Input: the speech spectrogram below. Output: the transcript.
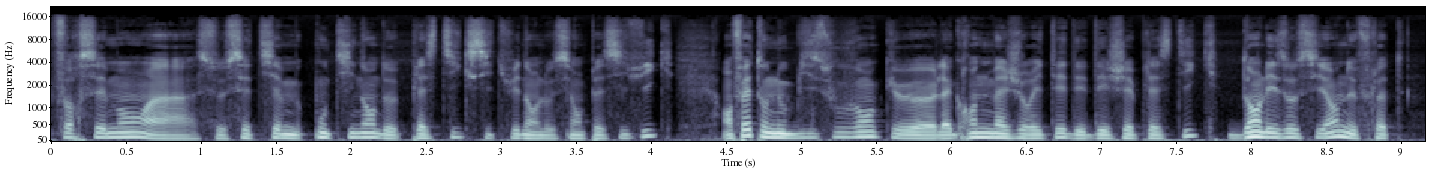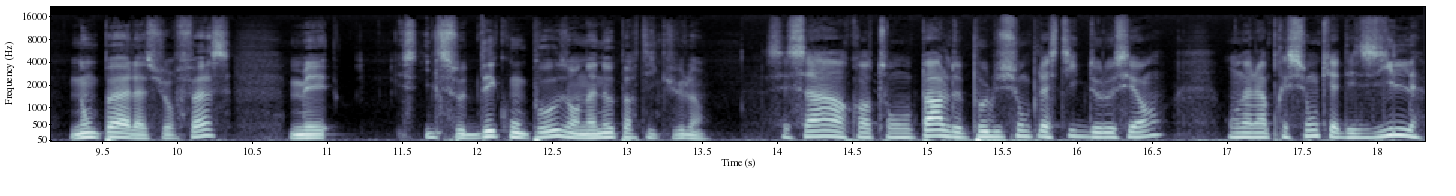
forcément à ce septième continent de plastique situé dans l'océan Pacifique. En fait, on oublie souvent que euh, la grande majorité des déchets plastiques dans les océans ne flottent non pas à la surface, mais ils se décomposent en nanoparticules. C'est ça, quand on parle de pollution plastique de l'océan, on a l'impression qu'il y a des îles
